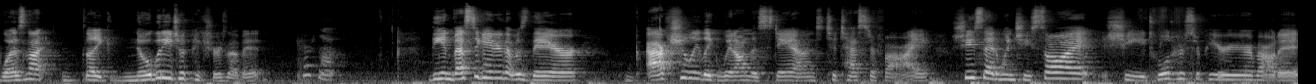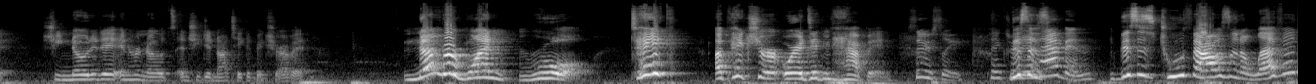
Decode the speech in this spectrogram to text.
was not, like, nobody took pictures of it. Of course not. The investigator that was there actually like went on the stand to testify. She said when she saw it, she told her superior about it. She noted it in her notes and she did not take a picture of it. Number 1 rule. Take a picture or it didn't happen. Seriously. Pictures This didn't is- happen. This is 2011?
